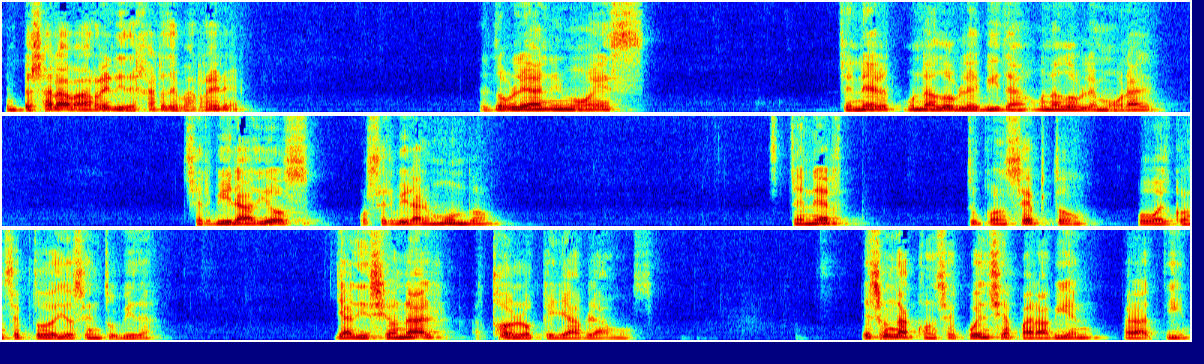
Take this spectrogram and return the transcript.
empezar a barrer y dejar de barrer. El doble ánimo es tener una doble vida, una doble moral servir a Dios o servir al mundo, tener tu concepto o el concepto de Dios en tu vida. Y adicional a todo lo que ya hablamos. Es una consecuencia para bien para ti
